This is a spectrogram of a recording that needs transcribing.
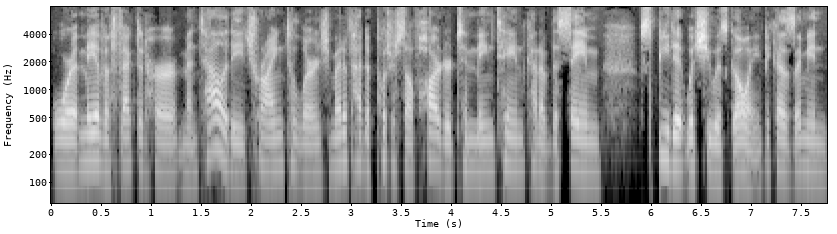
or it may have affected her mentality trying to learn. She might have had to push herself harder to maintain kind of the same speed at which she was going. Because, I mean,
